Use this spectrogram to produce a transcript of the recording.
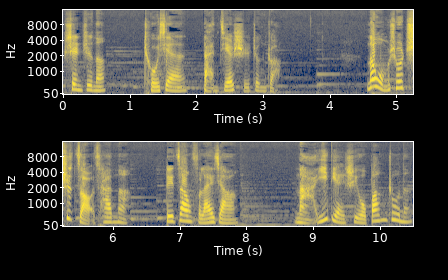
甚至呢，出现胆结石症状。那我们说吃早餐呢，对脏腑来讲。哪一点是有帮助呢？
